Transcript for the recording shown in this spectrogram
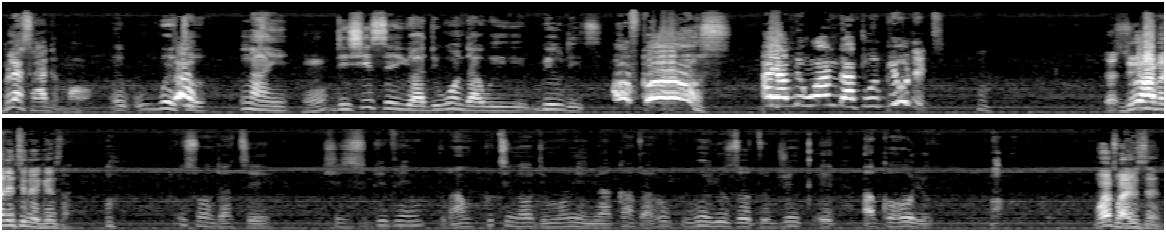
Bless her the more. Wait, Oh. oh. Nai, did she say you are the one that will build it? Of course. I am the one that will build it. Uh, do you have anything against her? This one that uh, she's giving and putting all the money in your account. I hope you won't use her to drink uh, alcohol. oh. What were you saying?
